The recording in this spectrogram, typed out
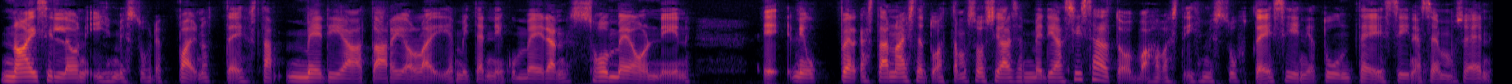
naisille on ihmissuhdepainotteista mediaa tarjolla, ja miten niin kuin meidän some on niin, e, niin kuin pelkästään naisten tuottama sosiaalisen median sisältö on vahvasti ihmissuhteisiin ja tunteisiin ja semmoiseen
